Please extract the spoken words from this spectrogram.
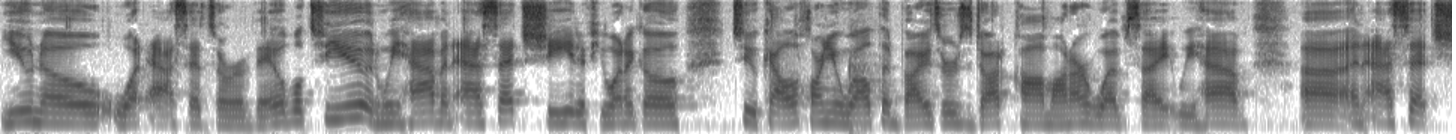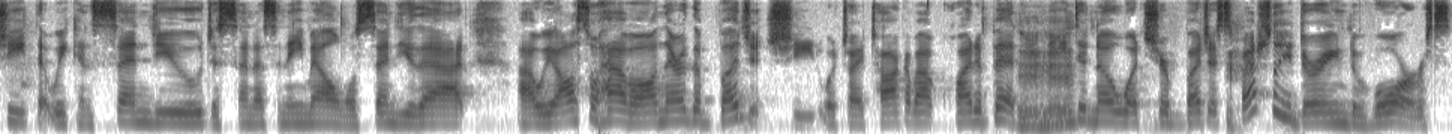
you know what assets are available to you. And we have an asset sheet. If you want to go to CaliforniaWealthAdvisors.com on our website, we have uh, an asset sheet that we can send you to send us an email and we'll send you that. Uh, we also have on there the budget sheet, which I talk about quite a bit. Mm-hmm. You need to know what's your budget, especially during divorce.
